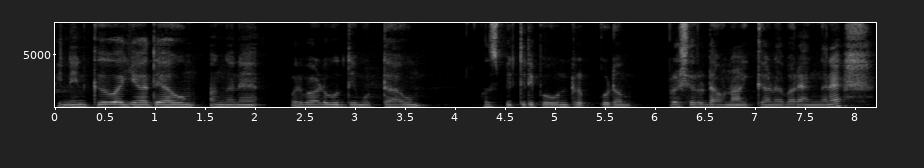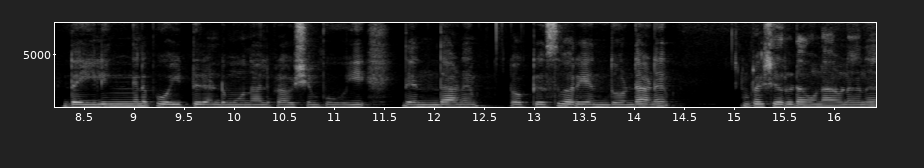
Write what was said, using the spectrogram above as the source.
പിന്നെ എനിക്ക് വയ്യാതെ ആവും അങ്ങനെ ഒരുപാട് ബുദ്ധിമുട്ടാവും. ഹോസ്പിറ്റലിൽ പോകും ട്രിപ്പ് ഇടും പ്രഷർ ഡൗൺ ആയിക്കാണ് പറയാം. അങ്ങനെ ഡെയിലി ഇങ്ങനെ പോയിട്ട് രണ്ട് മൂന്നാൽ പ്രാവശ്യം പോയി. ഇതെന്താണ്? ഡോക്ടേഴ്സ് പറയും എന്തുകൊണ്ടാണ് പ്രഷർ ഡൗൺ ആവണമെന്ന്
